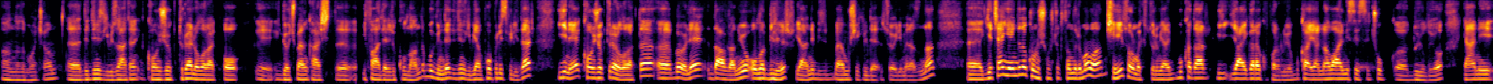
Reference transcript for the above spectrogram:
Anladım hocam. Ee, dediğiniz gibi zaten konjöktürel olarak o e, göçmen karşıtı ifadeleri kullandı. Bugün de dediğiniz gibi yani popülist bir lider yine konjonktürel olarak da e, böyle davranıyor olabilir. Yani biz ben bu şekilde söyleyeyim en azından. E, geçen yayında da konuşmuştuk sanırım ama şeyi sormak istiyorum. Yani bu kadar bir yaygara koparılıyor. Bu kadar yani Navalny sesi çok duyuluyor. Yani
